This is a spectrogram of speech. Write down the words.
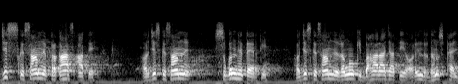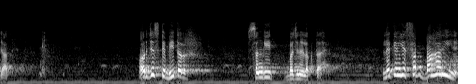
जिसके सामने प्रकाश आते और जिसके सामने सुगंधें तैरती और जिसके सामने रंगों की बाहर आ जाती है, और इंद्रधनुष फैल जाते और जिसके भीतर संगीत बजने लगता है, लेकिन ये सब बाहर ही है।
